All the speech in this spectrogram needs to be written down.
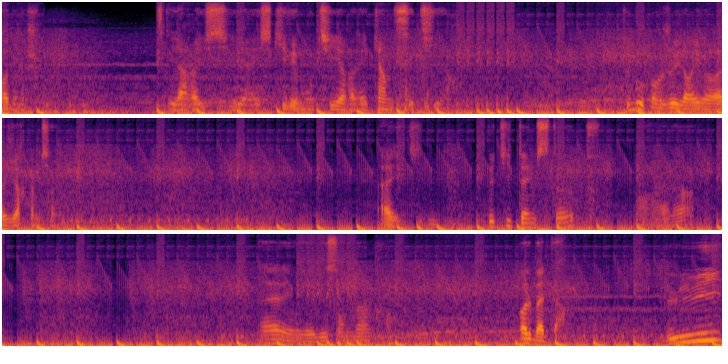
Oh dommage. Il a réussi à esquiver mon tir avec un de ses tirs. C'est beau quand le jeu il arrive à réagir comme ça. Allez, petit, time stop. Voilà. Allez, vous allez descendre d'un cran. Oh le bâtard. Lui,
